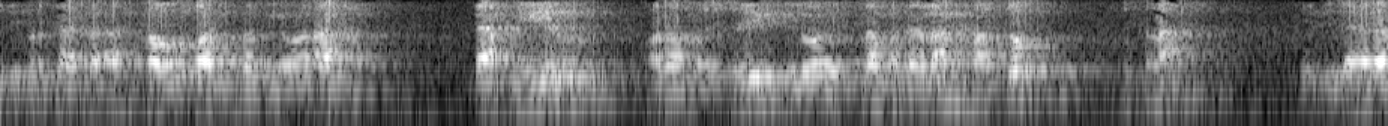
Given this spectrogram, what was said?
Jadi perkataan taubat bagi orang kafir, orang musyrik di luar Islam adalah masuk Islam. Jadi tidak ada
